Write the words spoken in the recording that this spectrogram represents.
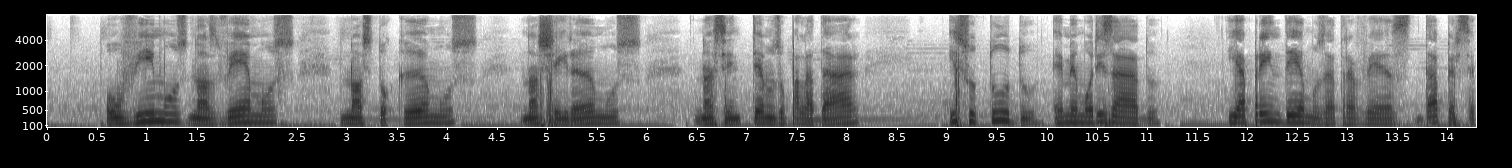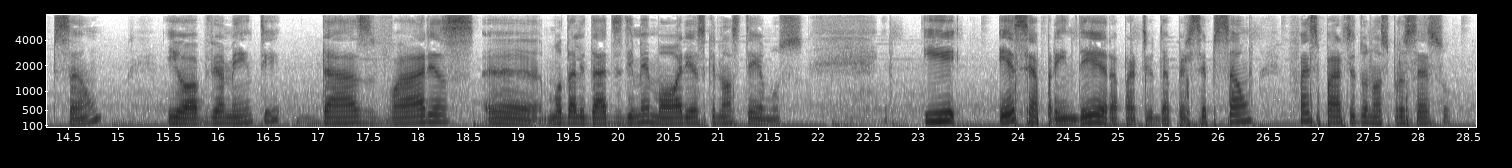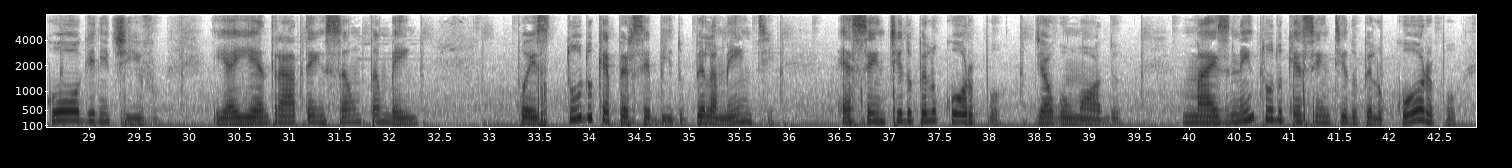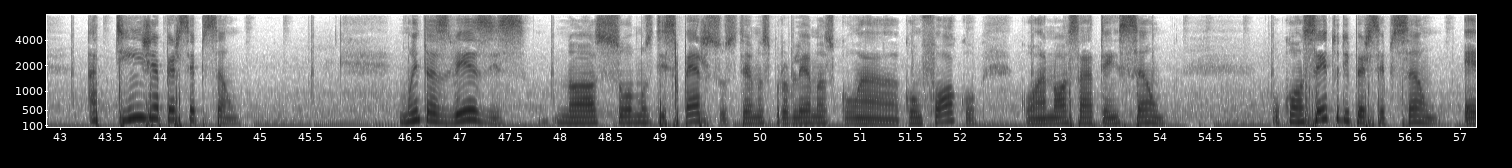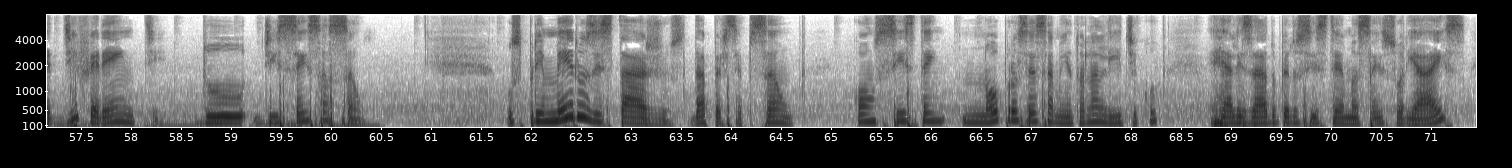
ouvimos, nós vemos, nós tocamos, nós cheiramos, nós sentimos o paladar, isso tudo é memorizado e aprendemos através da percepção e, obviamente, das várias uh, modalidades de memórias que nós temos. E esse aprender a partir da percepção faz parte do nosso processo cognitivo. E aí entra a atenção também, pois tudo que é percebido pela mente é sentido pelo corpo, de algum modo, mas nem tudo que é sentido pelo corpo atinge a percepção. Muitas vezes nós somos dispersos, temos problemas com, a, com foco, com a nossa atenção. O conceito de percepção é diferente do de sensação. Os primeiros estágios da percepção consistem no processamento analítico realizado pelos sistemas sensoriais,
